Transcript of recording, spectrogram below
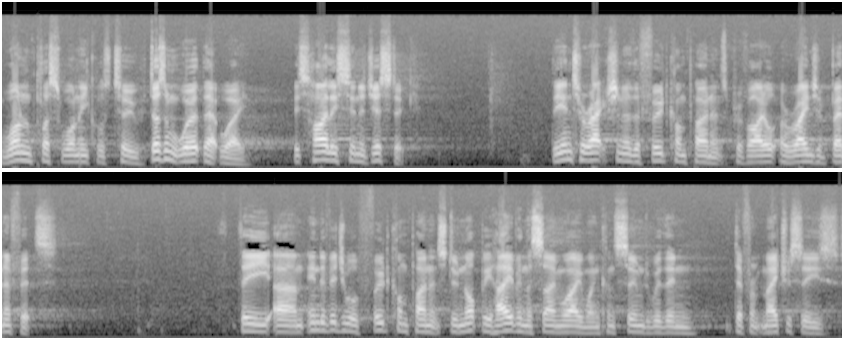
One plus one equals two. It doesn't work that way. It's highly synergistic. The interaction of the food components provide a range of benefits. the um, individual food components do not behave in the same way when consumed within different matrices.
